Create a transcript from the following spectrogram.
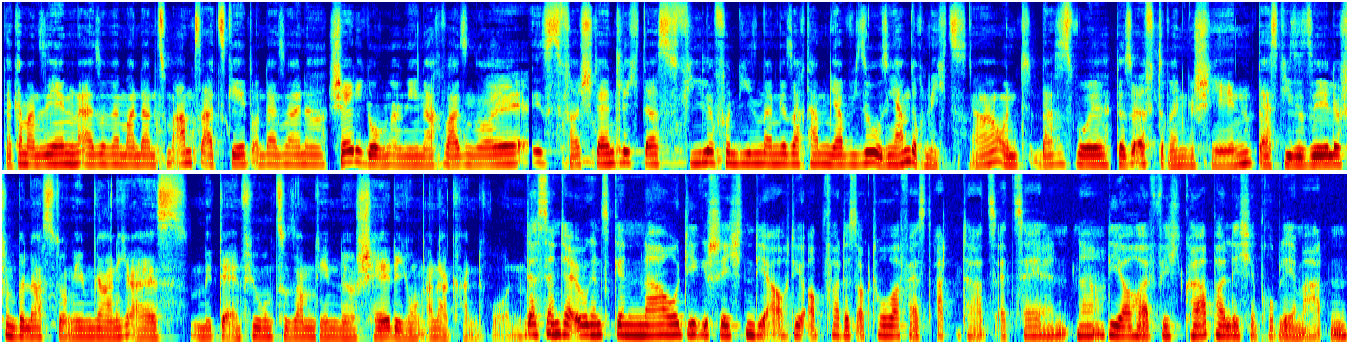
Da kann man sehen, also wenn man dann zum Amtsarzt geht und da seine Schädigung irgendwie nachweisen soll, ist verständlich, dass viele von diesen dann gesagt haben, ja, wieso? Sie haben doch nichts. Ja, und das ist wohl des Öfteren geschehen, dass diese seelischen Belastungen eben gar nicht als mit der Entführung zusammenstehende Schädigung anerkannt wurden. Das sind ja übrigens genau die Geschichten, die auch die Opfer des Oktoberfest-Attentats erzählen, ne? die ja häufig Körper körperliche Probleme hatten.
